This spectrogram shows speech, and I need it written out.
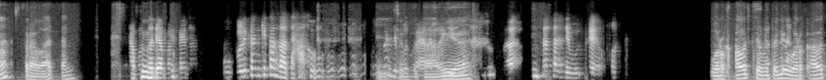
Hah? perawatan? Apa tuh dia pakai publik kan kita nggak tahu. Iya Kan nyebut siapa merek tahu lagi. ya. Kita nyebut merek. workout siapa tadi? Workout?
